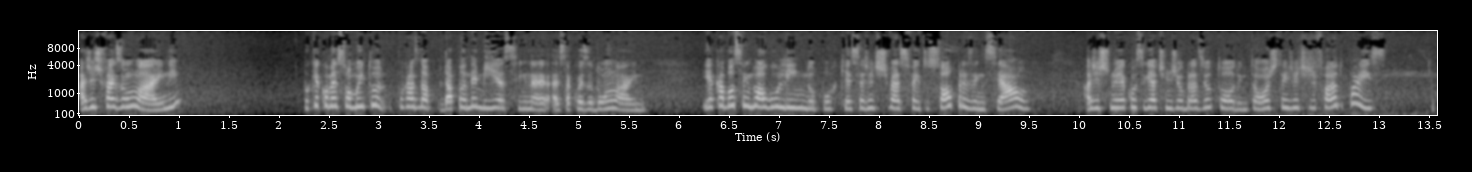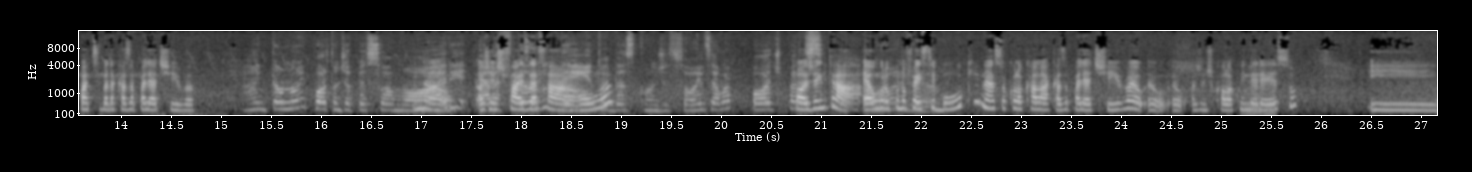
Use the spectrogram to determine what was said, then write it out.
A gente faz online, porque começou muito por causa da, da pandemia, assim, né? Essa coisa do online. E acabou sendo algo lindo, porque se a gente tivesse feito só o presencial, a gente não ia conseguir atingir o Brasil todo. Então hoje tem gente de fora do país que participa da casa paliativa. Ah, então não importa onde a pessoa mora, Não, a gente faz essa aula. das condições, ela pode participar. Pode entrar. É um grupo no. Facebook, né? Se eu colocar lá casa paliativa, eu, eu- eu- a gente coloca o endereço. E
